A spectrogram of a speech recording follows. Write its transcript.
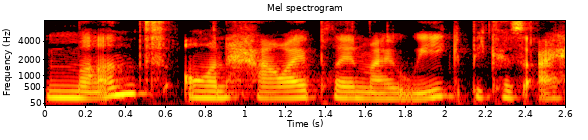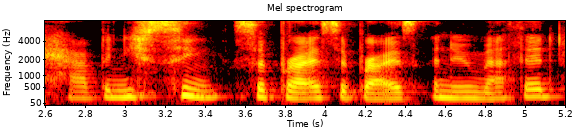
month on how I plan my week because I have been using, surprise, surprise, a new method.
